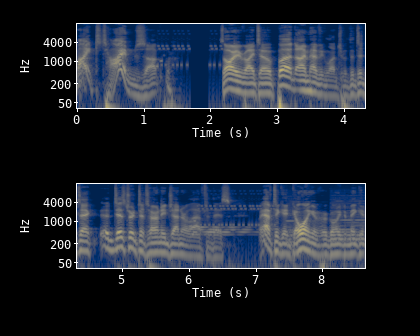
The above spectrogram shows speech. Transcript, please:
My time's up. Sorry, Raito, but I'm having lunch with the detec- uh, district attorney general after this. We have to get going if we're going to make it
